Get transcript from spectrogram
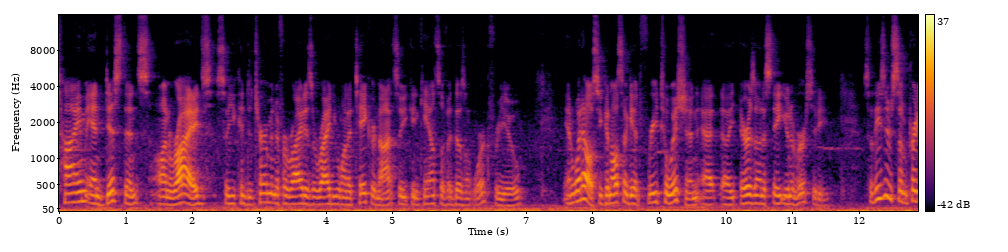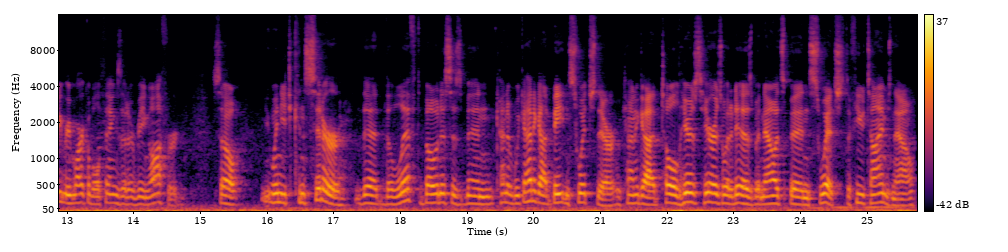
time and distance on rides so you can determine if a ride is a ride you want to take or not so you can cancel if it doesn't work for you. And what else? You can also get free tuition at uh, Arizona State University. So these are some pretty remarkable things that are being offered. So when you consider that the Lyft bonus has been kind of we kind of got bait and switch there. We kind of got told here's here's what it is but now it's been switched a few times now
